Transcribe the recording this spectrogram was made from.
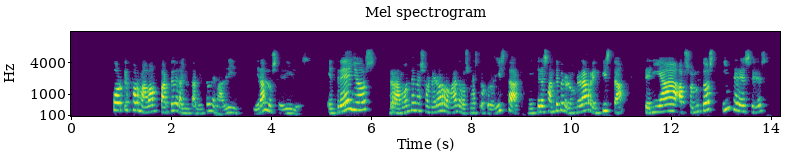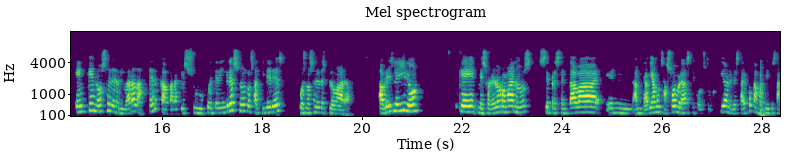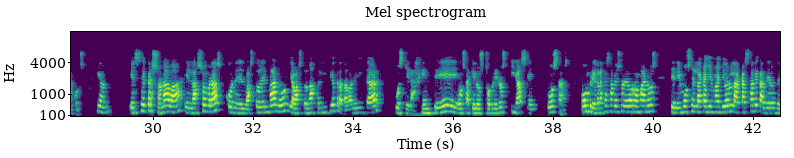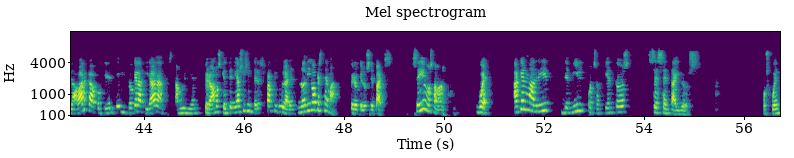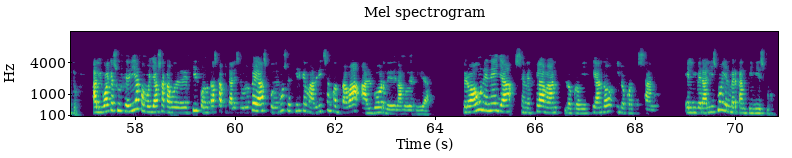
porque formaban parte del Ayuntamiento de Madrid y eran los ediles. Entre ellos Ramón de Mesonero Romanos, nuestro cronista, muy interesante, pero el hombre era rentista, tenía absolutos intereses en que no se derribara la cerca para que su fuente de ingresos, los alquileres, pues no se le desplomara. Habréis leído que Mesonero Romanos se presentaba en, había muchas obras de construcción, en esta época Madrid está en construcción, él se personaba en las obras con el bastón en mano y a bastonazo limpio trataba de evitar pues que la gente, o sea, que los obreros tirasen cosas. Hombre, gracias a Mesoneros Romanos tenemos en la calle Mayor la casa de Calderón de la Barca, porque él evitó que la tiraran. Está muy bien. Pero vamos, que él tenía sus intereses particulares. No digo que esté mal, pero que lo sepáis. Seguimos avanzando. Bueno, aquel Madrid de 1862. Os cuento. Al igual que sucedía, como ya os acabo de decir, con otras capitales europeas, podemos decir que Madrid se encontraba al borde de la modernidad pero aún en ella se mezclaban lo provinciano y lo cortesano, el liberalismo y el mercantilismo,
